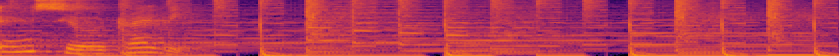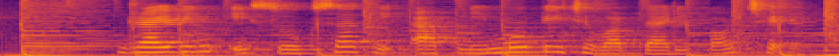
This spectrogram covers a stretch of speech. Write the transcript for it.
and sure driving. Driving એ શોખ સાથે આપની મોટી જવાબદારી પણ છે.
